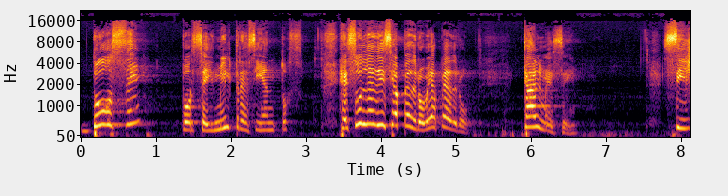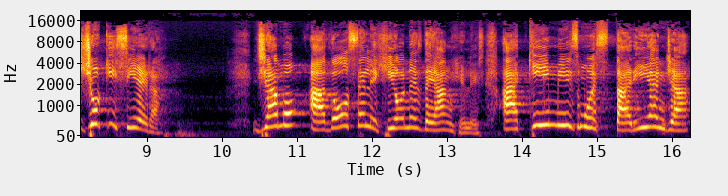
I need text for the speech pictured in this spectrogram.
12 por 6.300 Jesús le dice a Pedro, ve a Pedro, cálmese. Si yo quisiera, llamo a doce legiones de ángeles. Aquí mismo estarían ya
